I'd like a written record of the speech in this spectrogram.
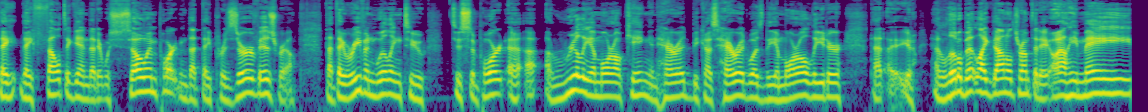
They, they felt again that it was so important that they preserve Israel, that they were even willing to, to support a, a, a really immoral king in Herod because Herod was the immoral leader that, uh, you know, a little bit like Donald Trump today. Well, he may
